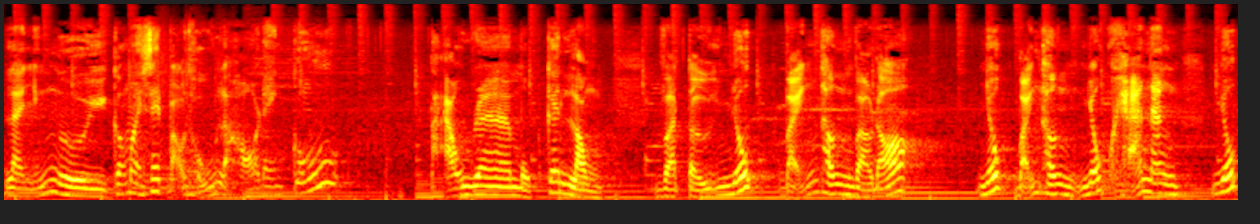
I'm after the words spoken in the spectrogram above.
là những người có mindset bảo thủ là họ đang cố tạo ra một cái lòng và tự nhốt bản thân vào đó nhốt bản thân, nhốt khả năng, nhốt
